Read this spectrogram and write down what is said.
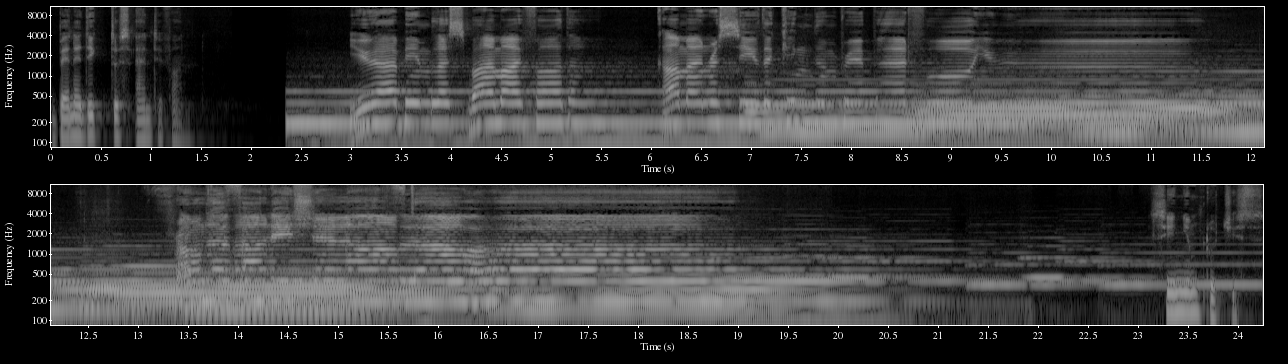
Benedictus Antiphon. You have been blessed by my Father. Come and receive the kingdom prepared for you. From the foundation of the world. Signum Crucis.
